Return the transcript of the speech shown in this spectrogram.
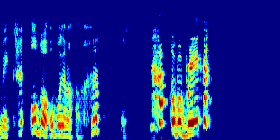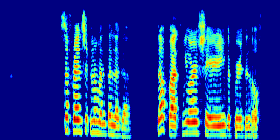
wait, ubo, ubo lang ako. Ubo break. Sa friendship naman talaga, dapat you are sharing the burden of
